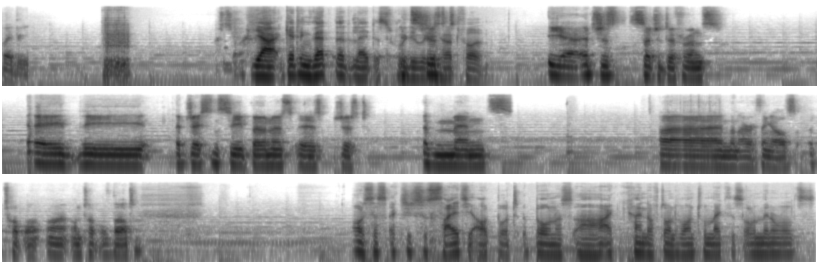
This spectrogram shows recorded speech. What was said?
baby. Sorry. yeah, getting that that late is really It's really just- hurtful. Yeah, it's just such a difference. A the adjacency bonus is just immense, uh, and then everything else top on, uh, on top of that. Oh, it says actually society output bonus. Uh, I kind of don't want to make this all minerals.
